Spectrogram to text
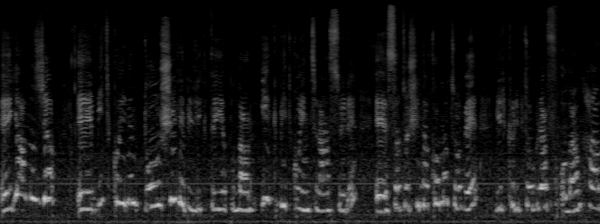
E, yalnızca e, Bitcoin'in doğuşuyla birlikte yapılan ilk Bitcoin transferi e, Satoshi Nakamoto ve bir kriptograf olan Hal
